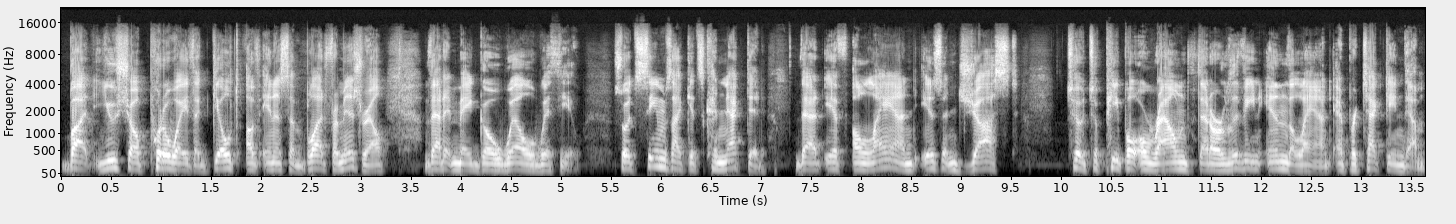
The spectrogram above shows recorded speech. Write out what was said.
But you shall put away the guilt of innocent blood from Israel, that it may go well with you. So it seems like it's connected that if a land isn't just to, to people around that are living in the land and protecting them,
